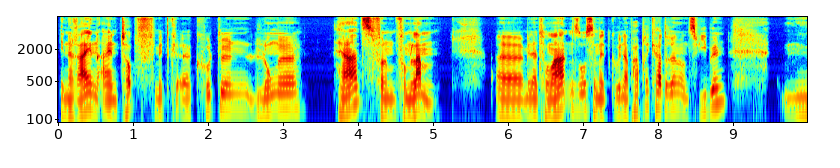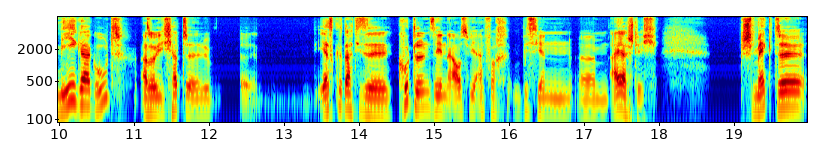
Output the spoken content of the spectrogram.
Innereien-Eintopf mit äh, Kutteln, Lunge, Herz vom, vom Lamm. Äh, mit einer Tomatensauce mit grüner Paprika drin und Zwiebeln. Mega gut. Also ich hatte äh, erst gedacht, diese Kutteln sehen aus wie einfach ein bisschen ähm, Eierstich schmeckte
